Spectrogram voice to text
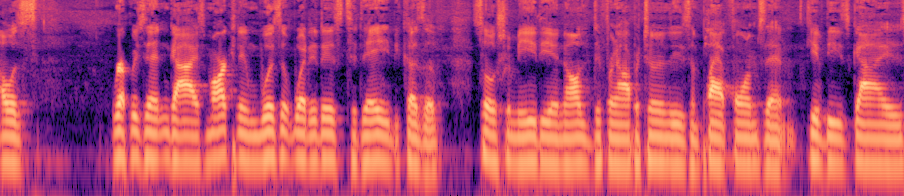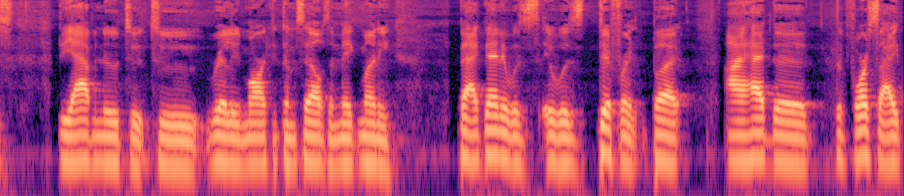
I was representing guys. Marketing wasn't what it is today because of social media and all the different opportunities and platforms that give these guys the avenue to to really market themselves and make money. Back then it was it was different, but I had the the foresight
